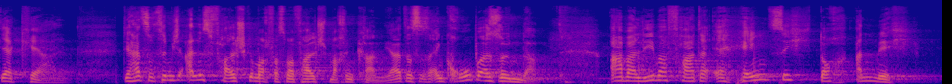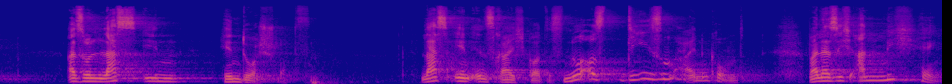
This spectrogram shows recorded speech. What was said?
der Kerl, der hat so ziemlich alles falsch gemacht, was man falsch machen kann. Ja, das ist ein grober Sünder. Aber lieber Vater, er hängt sich doch an mich. Also lass ihn hindurchschlupfen. Lass ihn ins Reich Gottes. Nur aus diesem einen Grund, weil er sich an mich hängt.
